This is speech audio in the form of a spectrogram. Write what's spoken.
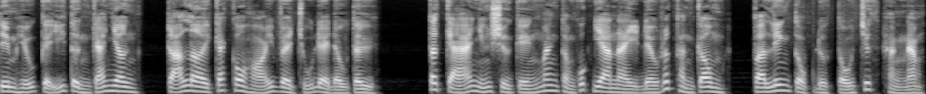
tìm hiểu kỹ từng cá nhân trả lời các câu hỏi về chủ đề đầu tư. Tất cả những sự kiện mang tầm quốc gia này đều rất thành công và liên tục được tổ chức hàng năm.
